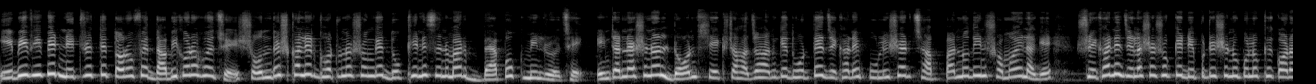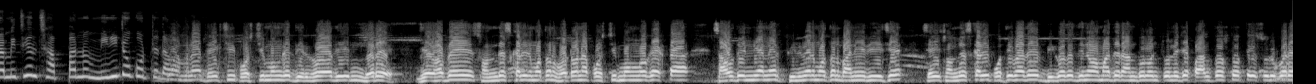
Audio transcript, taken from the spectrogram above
এবিভিপির নেতৃত্বের তরফে দাবি করা হয়েছে সন্দেশখালীর ঘটনার সঙ্গে দক্ষিণী সিনেমার ব্যাপক মিল রয়েছে। ইন্টারন্যাশনাল ডন শেখ শাহজাহানকে ধরতে যেখানে পুলিশের ছাপ্পান্ন দিন সময় লাগে সেখানে জেলাশাসককে ডেপুটেশন উপলক্ষে করা মিছিল ছাপ্পান্ন মিনিটও করতে দেওয়া আমরা দেখছি পশ্চিমবঙ্গে দীর্ঘদিন ধরে যেভাবে সন্দেশকালীর মতন ঘটনা পশ্চিমবঙ্গকে একটা সাউথ ইন্ডিয়ানের ফিল্মের মতন বানিয়ে দিয়েছে সেই সন্দেশকালীর প্রতিবাদে বিগত দিনেও আমাদের আন্দোলন চলেছে প্রান্তস্তর থেকে শুরু করে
